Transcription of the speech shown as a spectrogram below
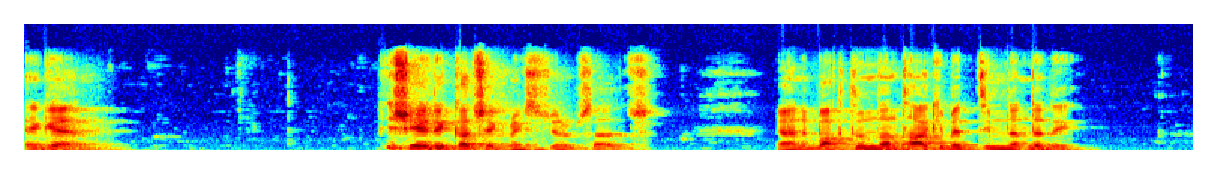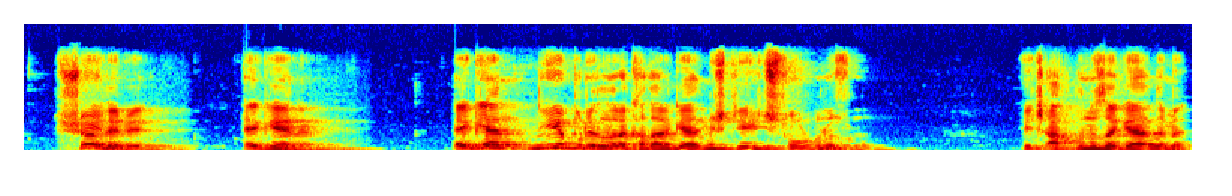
Again. Bir şeye dikkat çekmek istiyorum sadece. Yani baktığımdan, takip ettiğimden de değil. Şöyle bir Ege'nin Egen niye buralara kadar gelmiş diye hiç sordunuz mu? Hiç aklınıza geldi mi?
